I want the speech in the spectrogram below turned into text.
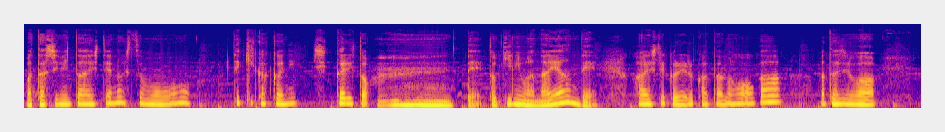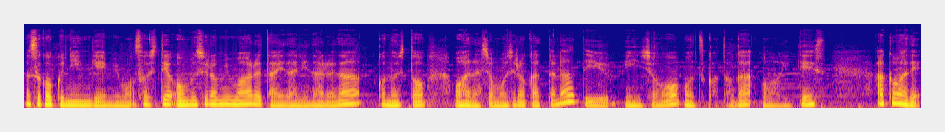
私に対しての質問を的確にしっかりと「うーん」って時には悩んで返してくれる方の方が私はすごく人間味もそして面白みもある対談になるなこの人お話面白かったなっていう印象を持つことが多いです。あくまで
